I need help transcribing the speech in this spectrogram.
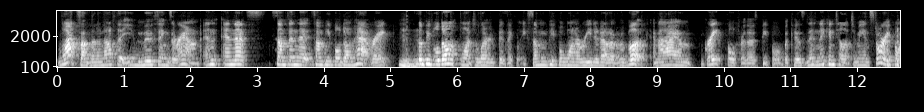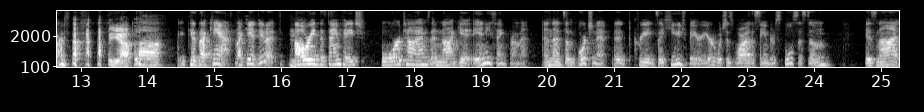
want something enough that you move things around, and and that's something that some people don't have, right? Mhm. Some people don't want to learn physically. Some people want to read it out of a book, and I am grateful for those people because then they can tell it to me in story form. yeah, uh, because I can't, I can't do it. Mhm. I'll read the same page four times and not get anything from it, and that's Mhm. unfortunate. It creates a huge barrier, which is why the standard school system is not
